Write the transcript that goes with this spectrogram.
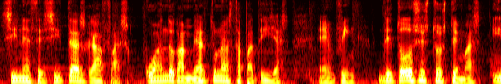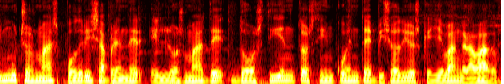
si necesitas gafas, cuándo cambiarte unas zapatillas, en fin, de todos estos temas y muchos más podréis aprender en los más de 250 episodios que llevan grabados.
